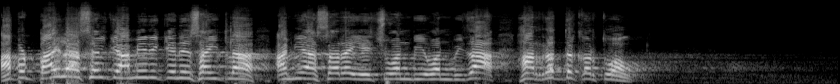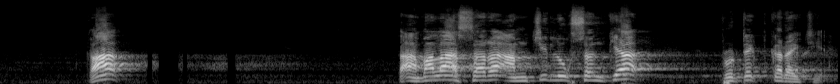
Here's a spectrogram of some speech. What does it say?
आपण पाहिलं असेल की अमेरिकेने सांगितला आम्ही असणारा H one B one visa हा रद्द करतो आहोत. का? तर आम्हाला असणारा आमची लोकसंख्या प्रोटेक्ट करायची आहे.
